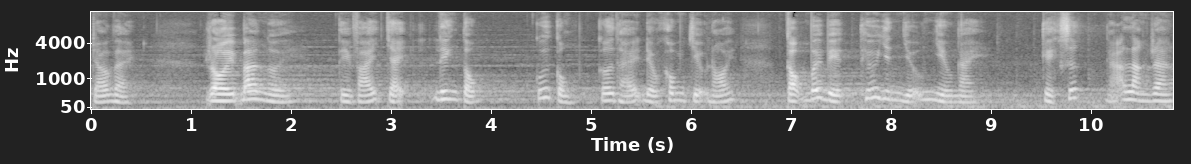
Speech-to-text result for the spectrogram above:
trở về. Rồi ba người thì phải chạy liên tục, Cuối cùng cơ thể đều không chịu nói Cộng với việc thiếu dinh dưỡng nhiều ngày, Kiệt sức ngã lăn ra.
